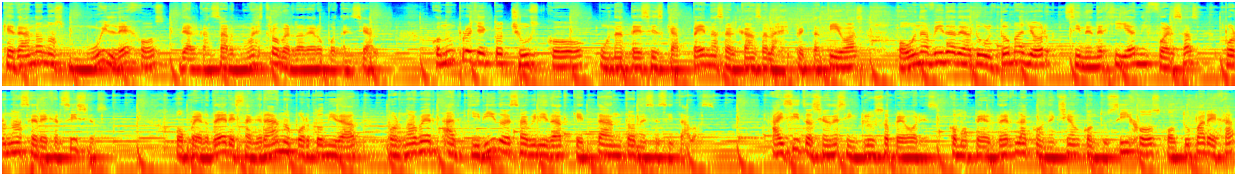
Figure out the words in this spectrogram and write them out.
quedándonos muy lejos de alcanzar nuestro verdadero potencial. Con un proyecto chusco, una tesis que apenas alcanza las expectativas o una vida de adulto mayor sin energía ni fuerzas por no hacer ejercicios. O perder esa gran oportunidad por no haber adquirido esa habilidad que tanto necesitabas. Hay situaciones incluso peores, como perder la conexión con tus hijos o tu pareja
